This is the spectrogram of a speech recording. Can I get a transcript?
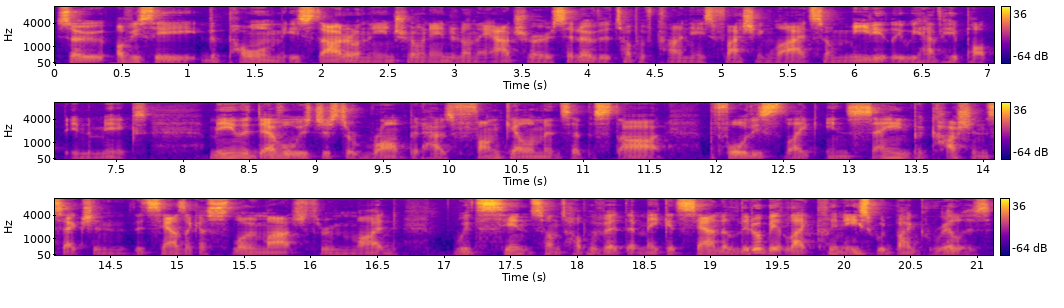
So obviously the poem is started on the intro and ended on the outro, set over the top of Kanye's flashing lights. So immediately we have hip hop in the mix. Me and the Devil is just a romp. It has funk elements at the start, before this like insane percussion section that sounds like a slow march through mud with synths on top of it that make it sound a little bit like Clint Eastwood by Gorillaz.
